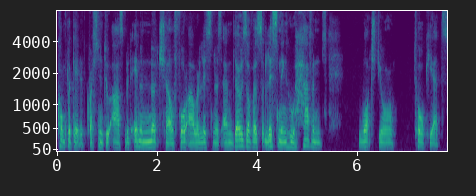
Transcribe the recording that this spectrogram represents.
complicated question to ask, but in a nutshell, for our listeners and those of us listening who haven't watched your talk yet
